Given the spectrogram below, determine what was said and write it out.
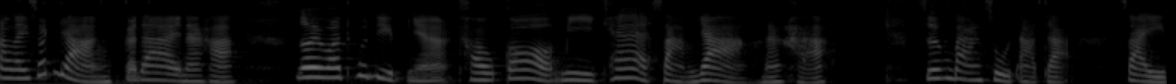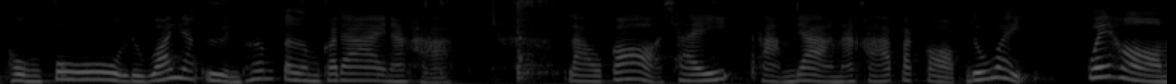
อะไรสักอย่างก็ได้นะคะ โดยวัตถุดิบเนี้ยเขาก็มีแค่ 3 อย่างนะคะ ซึ่งบางสูตรอาจจะใส่ผงฟูหรือว่าอย่างอื่นเพิ่มเติมก็ได้นะคะ เราก็ใช้ 3 อย่างนะคะประกอบด้วย กล้วยหอม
